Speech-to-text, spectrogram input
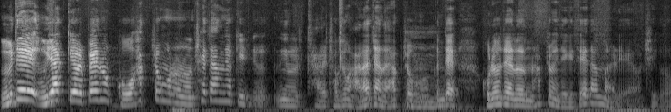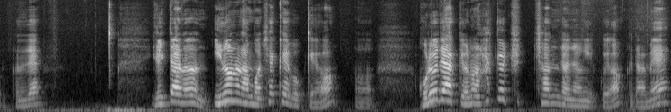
의대 의학 계열 빼놓고 학종으로는 최저 학력 기준을 잘 적용 안 하잖아요. 학종은. 음. 근데 고려대는 학종이 되게 세단 말이에요. 지금. 근데 일단은 인원을 한번 체크해 볼게요. 어, 고려대학교는 학교 추천 전형이 있고요. 그 다음에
